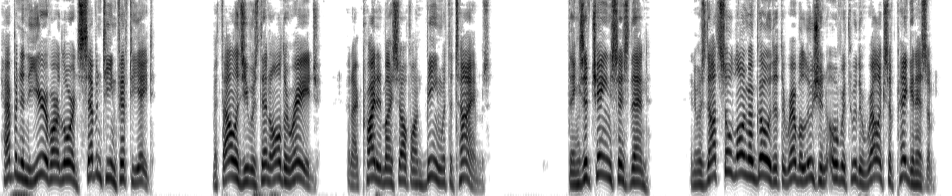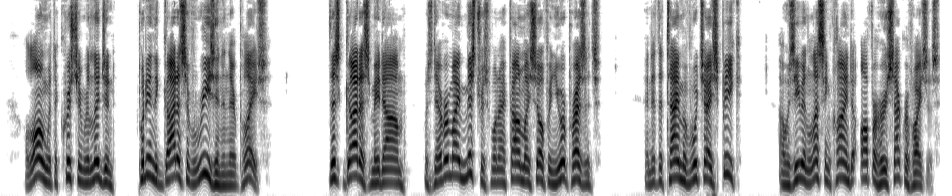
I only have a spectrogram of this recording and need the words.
happened in the year of our Lord 1758. Mythology was then all the rage, and I prided myself on being with the times. Things have changed since then, and it was not so long ago that the Revolution overthrew the relics of paganism, along with the Christian religion, putting the goddess of reason in their place. This goddess, mesdames, was never my mistress when I found myself in your presence, and at the time of which I speak, I was even less inclined to offer her sacrifices.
